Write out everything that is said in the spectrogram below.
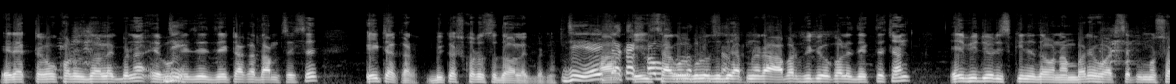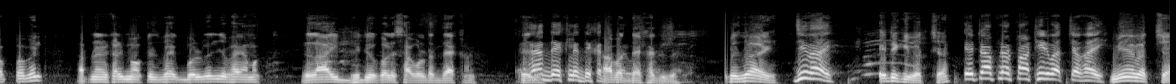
এর এক টাকাও খরচ দেওয়া লাগবে না এবং এই যে যে টাকা দাম চাইছে এই টাকার বিকাশ খরচও দেওয়া লাগবে না। জি এই ছাগলগুলো যদি আপনারা আবার ভিডিও কলে দেখতে চান এই ভিডিওর স্ক্রিনে দেওয়া নাম্বারে হোয়াটসঅ্যাপে সব পাবেন। আপনারা খালি মকলেশ ভাই বলবেন যে ভাই আমাকে লাইভ ভিডিও কলে ছাগলটা দেখান। হ্যাঁ দেখলে দেখা আবার দেখা দিবে। ভাই জি ভাই। এটা কি বাচ্চা? এটা আপনার পাঠির বাচ্চা ভাই। মেয়ে বাচ্চা?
